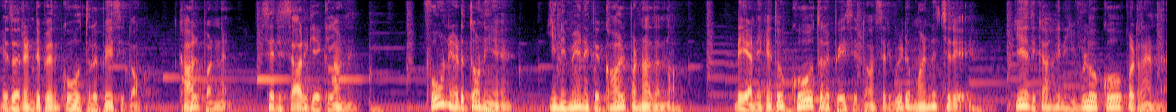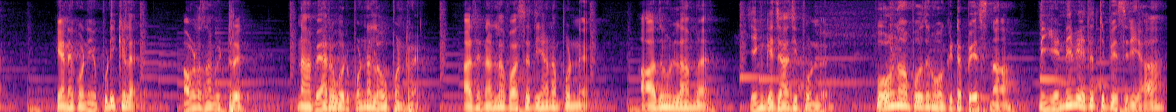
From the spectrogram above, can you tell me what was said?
ஏதோ ரெண்டு பேரும் கோவத்தில் பேசிட்டோம். கால் பண்ணேன். சரி சார் கேட்கலான்னு ஃபோன் எடுத்தோன்னே இனிமே எனக்கு கால் பண்ணாதண்ணா. டேய் அன்னைக்கு ஏதோ கோவத்தில் பேசிட்டோம். சரி வீடு மன்னிச்சிரு. ஏன் இதுக்காக நீ இவ்வளோ கோவப்படுறேன்னு? எனக்கு உன்னைய பிடிக்கல. அவ்வளோதான் விட்டுரு. நான் வேற ஒரு பொண்ணை லவ் பண்ணுறேன் அது நல்ல வசதியான பொண்ணு. அதுவும் இல்லாமல் எங்கள் ஜாதி பொண்ணு? போனா போதுன்னு உன்கிட்ட பேசினா நீ என்னவே எதிர்த்து பேசுறியா?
